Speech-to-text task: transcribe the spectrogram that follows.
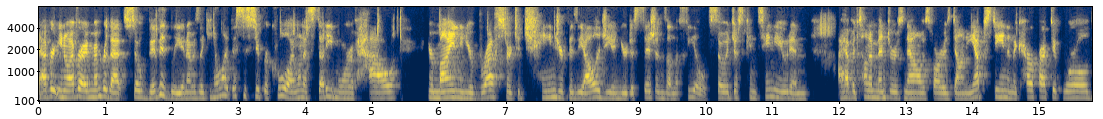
ever you know ever i remember that so vividly and i was like you know what this is super cool i want to study more of how your mind and your breath start to change your physiology and your decisions on the field. So it just continued and i have a ton of mentors now as far as donnie epstein in the chiropractic world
